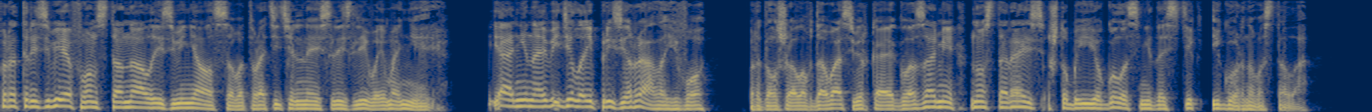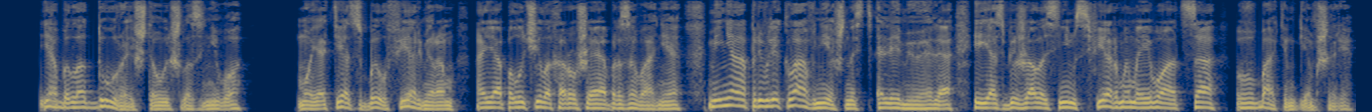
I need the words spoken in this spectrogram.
Протрезвев, он стонал и извинялся в отвратительной слезливой манере. «Я ненавидела и презирала его», — продолжала вдова, сверкая глазами, но стараясь, чтобы ее голос не достиг игорного стола. «Я была дурой, что вышла за него. Мой отец был фермером, а я получила хорошее образование. Меня привлекла внешность Лемюэля, и я сбежала с ним с фермы моего отца в Бакингемшире».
